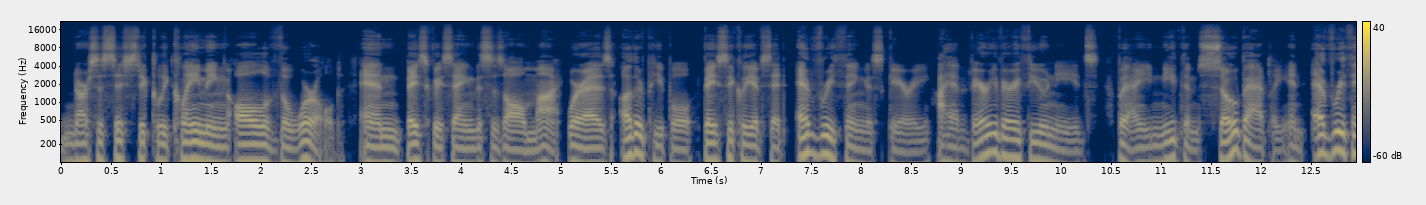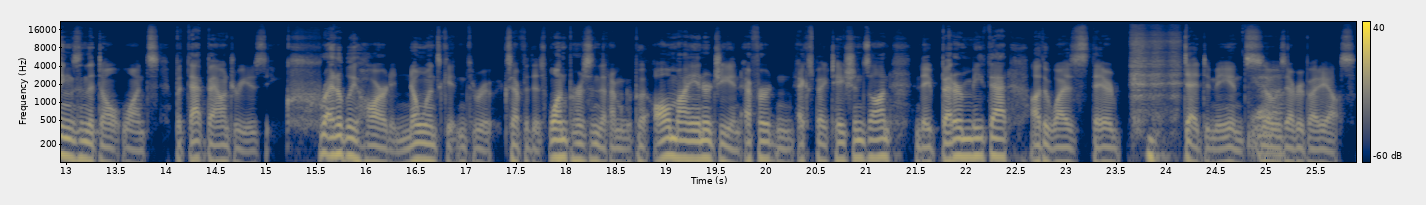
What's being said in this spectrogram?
narcissistically claiming all of the world and basically saying this is all mine. Whereas other people basically have said everything is scary. I have very, very few needs, but I need them so badly and everything's in the don't wants. But that boundary is incredibly hard and no one's getting through except for this one person that I'm going to put all my energy and effort and expectations on. And they better meet that. Otherwise, they're dead to me and so is everybody else.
